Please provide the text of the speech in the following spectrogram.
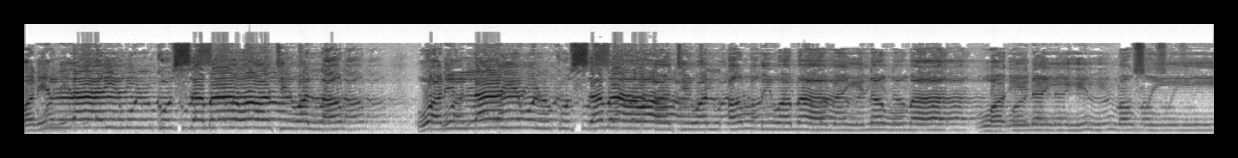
ولله ملك السماوات والأرض ولله ملك السماوات والأرض وما بينهما وإليه المصير.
